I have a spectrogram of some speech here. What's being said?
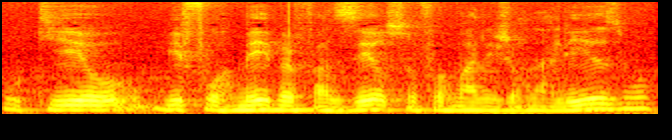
o que eu me formei para fazer. Eu sou formado em jornalismo,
